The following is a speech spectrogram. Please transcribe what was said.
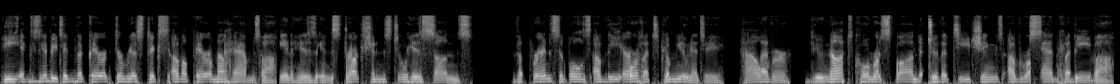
He exhibited the characteristics of a Paramahamsa in his instructions to his sons. The principles of the Arhat community, however, do not correspond to the teachings of Rasambhadeva.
